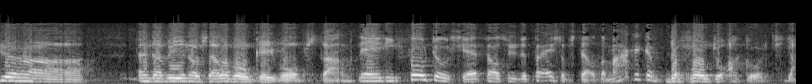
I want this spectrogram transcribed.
ja. En daar wil je nou zelf ook even op staan. Nee, die fotochef, als u de prijs opstelt, dan maak ik hem. De fotoakkoord, ja.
